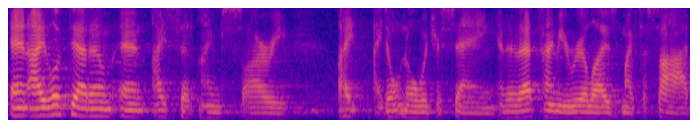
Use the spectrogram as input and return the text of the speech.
And I looked at him, and I said, I'm sorry. I, I don't know what you're saying. And at that time, he realized my facade,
